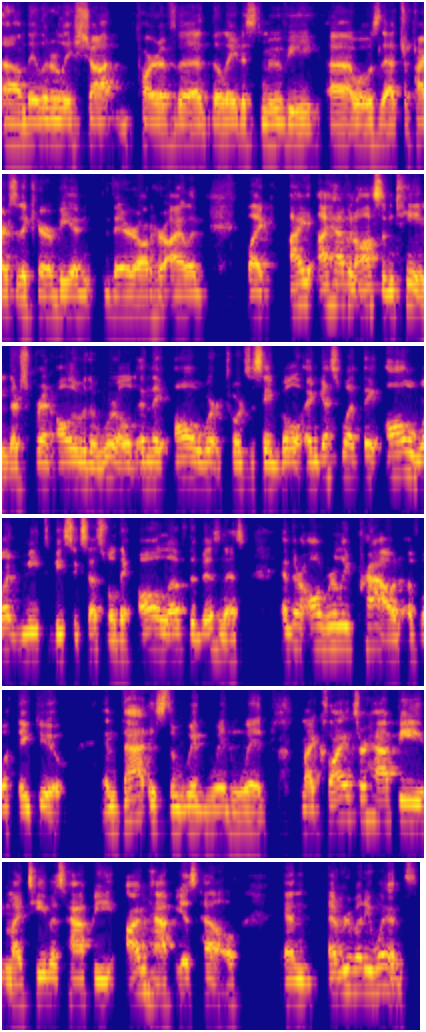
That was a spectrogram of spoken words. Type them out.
Um, they literally shot part of the the latest movie. Uh, what was that? The Pirates of the Caribbean there on her island. Like I, I have an awesome team. They're spread all over the world, and they all work towards the same goal. And guess what? They all want me to be successful. They all love the business, and they're all really proud of what they do. And that is the win win win. My clients are happy. My team is happy. I'm happy as hell, and everybody wins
